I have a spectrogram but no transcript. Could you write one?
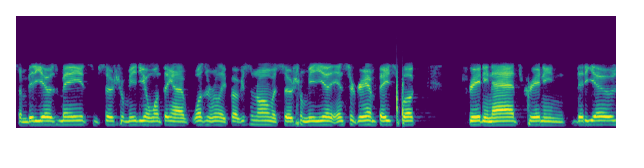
some videos made, some social media. One thing I wasn't really focusing on was social media, Instagram, Facebook, creating ads, creating videos.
